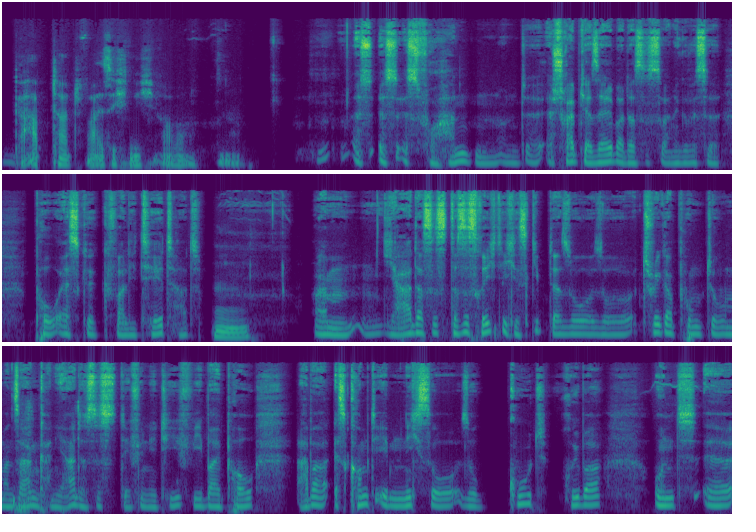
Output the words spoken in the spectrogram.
gehabt hat, weiß ich nicht, aber ja. Es, es ist vorhanden und äh, er schreibt ja selber, dass es so eine gewisse poeske Qualität hat. Mhm. Ähm, ja, das ist, das ist richtig. Es gibt da so, so Triggerpunkte, wo man sagen kann, ja, das ist definitiv wie bei Poe, aber es kommt eben nicht so, so gut rüber und äh,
